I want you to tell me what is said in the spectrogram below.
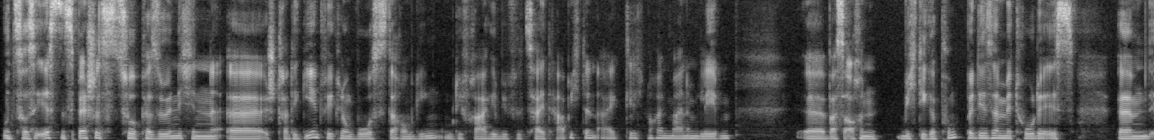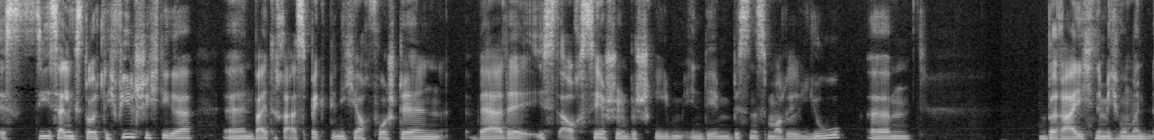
unseres ersten Specials zur persönlichen äh, Strategieentwicklung, wo es darum ging, um die Frage, wie viel Zeit habe ich denn eigentlich noch in meinem Leben? Äh, was auch ein wichtiger Punkt bei dieser Methode ist. Ähm, es, sie ist allerdings deutlich vielschichtiger. Äh, ein weiterer Aspekt, den ich hier auch vorstellen werde, ist auch sehr schön beschrieben in dem Business Model U. Ähm, Bereich, nämlich wo man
